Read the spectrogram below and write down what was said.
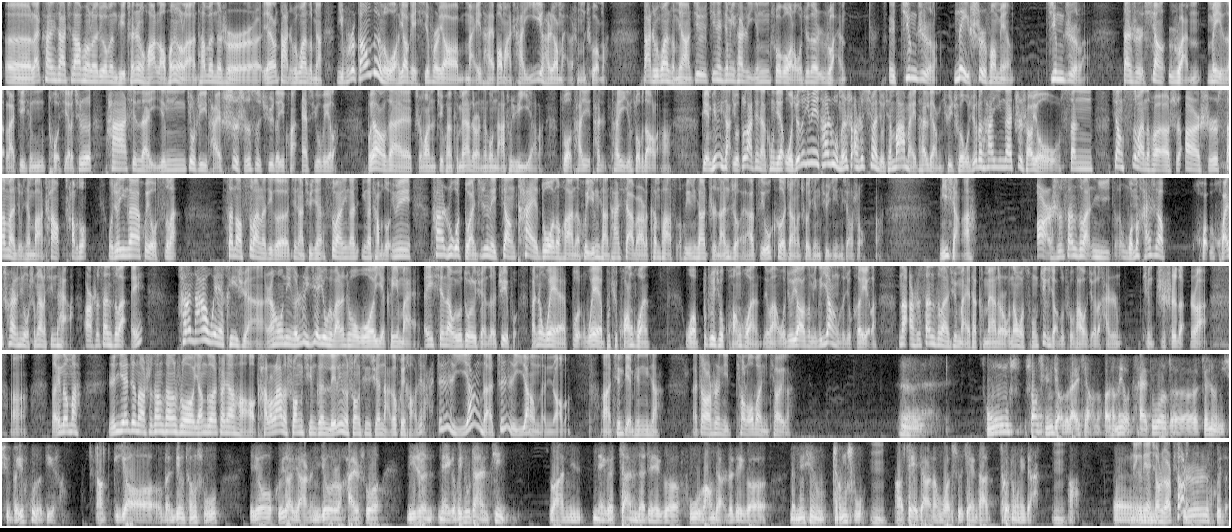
呃，来看一下其他朋友的这个问题。陈振华，老朋友了，他问的是杨洋大指挥官怎么样？你不是刚问了我要给媳妇儿要买一台宝马叉一，还是要买个什么车吗？大指挥官怎么样？就是今天节目一开始已经说过了，我觉得软，呃，精致了，内饰方面精致了，但是向软妹子来进行妥协了。其实它现在已经就是一台适时四驱的一款 SUV 了。不要再指望着这款 Commander 能够拿出去野了，做它它它已经做不到了啊！点评一下有多大降价空间？我觉得，因为它入门是二十七万九千八买一台两驱车，我觉得它应该至少有三降四万的话是二十三万九千八，差差不多。我觉得应该会有四万，三到四万的这个降价区间，四万应该应该差不多。因为它如果短期之内降太多的话呢，会影响它下边的 Compass，会影响指南者呀、自由客这样的车型去进行销售啊。你想啊，二十三四万，你我们还是要怀怀揣着那种什么样的心态啊？二十三四万，哎，汉兰达我也可以选，然后那个锐界优惠完了之后我也可以买，哎，现在我又多了个选择 Jeep，反正我也不我也不去狂欢，我不追求狂欢，对吧？我就要这么一个样子就可以了。那二十三四万去买一台 Commander，那我从这个角度出发，我觉得还是挺值的，是吧？啊，等一等吧。人间正道十桑桑说：“杨哥，专家好，卡罗拉的双擎跟雷凌的双擎选哪个会好？这俩真是一样的，真是一样的，你知道吗？啊，请点评一下。来，赵老师，你挑萝卜，你挑一个。嗯，从双擎角度来讲的话，它没有太多的真正你去维护的地方，啊，比较稳定成熟。也就回到一点呢，你就是还是说离着哪个维修站近，是吧？你哪个站的这个服务网点的这个稳定性成熟嗯啊，这一点呢，我是建议他侧重一点。嗯啊呃，哪个店销售员漂亮其实回到，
